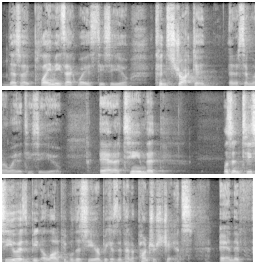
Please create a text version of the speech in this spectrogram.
necessarily playing the exact way as TCU, constructed in a similar way to TCU, and a team that listen, TCU has beat a lot of people this year because they've had a puncher's chance, and they've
